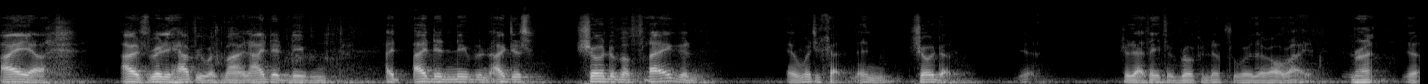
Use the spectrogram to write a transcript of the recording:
I uh, I was really happy with mine. I didn't even I, I didn't even I just showed them a flag and and what you cut and showed up. Yeah, because I think they're broken up to where they're all right. Right. Yeah.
